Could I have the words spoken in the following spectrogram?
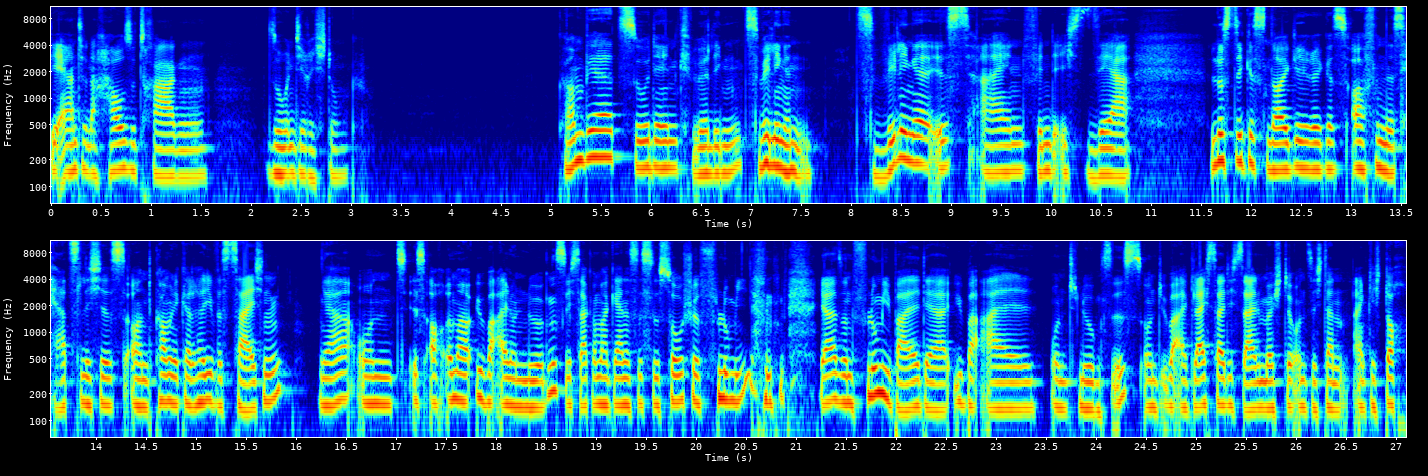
die Ernte nach Hause tragen, so in die Richtung. Kommen wir zu den quirligen Zwillingen. Zwillinge ist ein, finde ich, sehr lustiges, neugieriges, offenes, herzliches und kommunikatives Zeichen. Ja, und ist auch immer überall und nirgends. Ich sage immer gerne, es ist so Social Flummi. ja, so ein Flummiball, der überall und nirgends ist und überall gleichzeitig sein möchte und sich dann eigentlich doch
